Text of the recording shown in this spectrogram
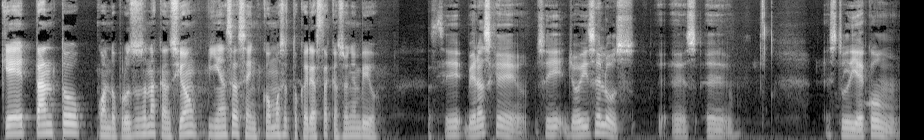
¿Qué tanto cuando produces una canción piensas en cómo se tocaría esta canción en vivo? Sí, vieras que sí, yo hice los... Eh, estudié con,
